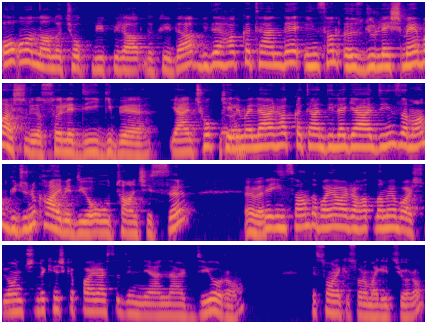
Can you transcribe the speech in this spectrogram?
o anlamda çok büyük bir rahatlık Rida. Bir de hakikaten de insan özgürleşmeye başlıyor söylediği gibi. Yani çok evet. kelimeler hakikaten dile geldiğin zaman gücünü kaybediyor o utanç hissi. Evet. Ve insan da bayağı rahatlamaya başlıyor. Onun için de keşke paylaşsa dinleyenler diyorum. Ve sonraki soruma geçiyorum.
